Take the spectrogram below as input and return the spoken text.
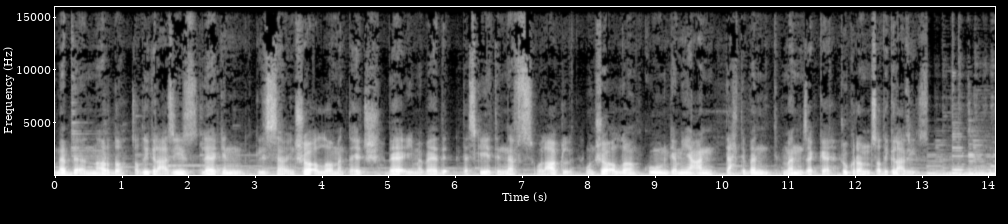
مبدأ النهاردة صديقي العزيز لكن لسه إن شاء الله ما انتهتش باقي مبادئ تزكية النفس والعقل. وإن شاء الله نكون جميعا تحت بند من زكاه شكرا صديقي العزيز. ما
